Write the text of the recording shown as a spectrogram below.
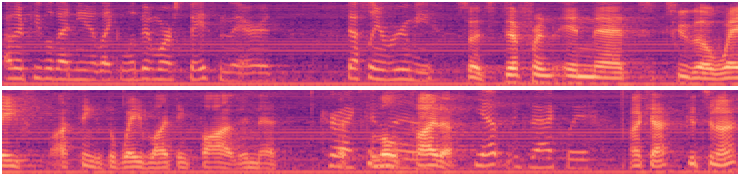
other people that need like a little bit more space in there, it's definitely roomy. So it's different in that to the Wave. I think the Wave Lightning Five in that. Correct. It's a little the- tighter. Yep, exactly. Okay, good to know.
